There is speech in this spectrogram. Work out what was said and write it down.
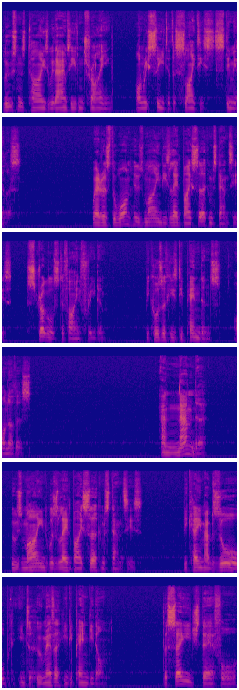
loosens ties without even trying, on receipt of the slightest stimulus. Whereas the one whose mind is led by circumstances struggles to find freedom because of his dependence on others. And Nanda, whose mind was led by circumstances, became absorbed into whomever he depended on. The sage, therefore,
